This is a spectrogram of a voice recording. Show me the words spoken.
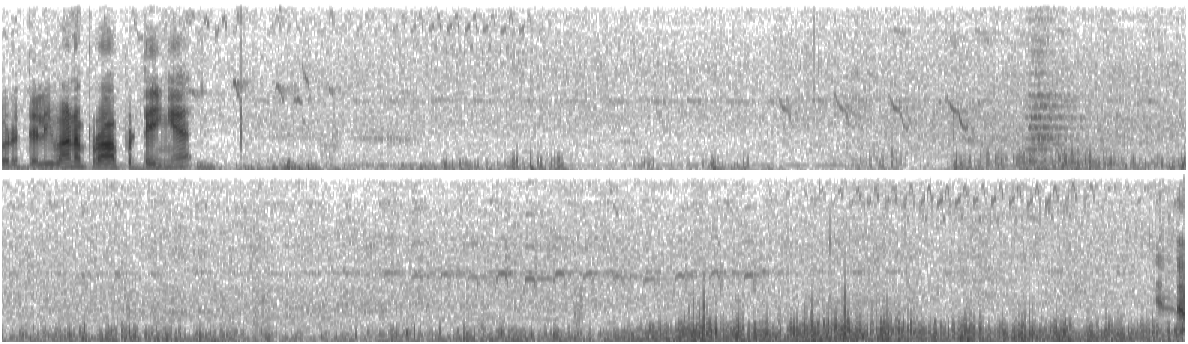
ஒரு தெளிவான ப்ராப்பர்ட்டிங்க இந்த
